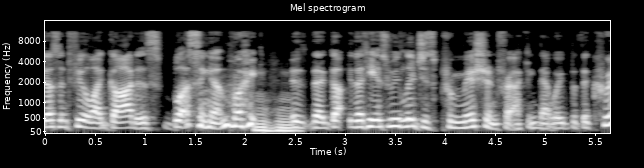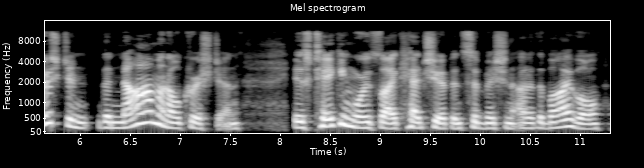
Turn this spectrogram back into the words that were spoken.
doesn't feel like God is blessing him, right? Mm-hmm. That, God, that he has religious permission for acting that way. But the Christian, the nominal Christian, is taking words like headship and submission out of the Bible.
